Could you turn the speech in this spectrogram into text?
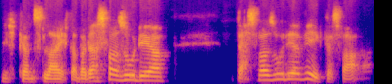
nicht ganz leicht. Aber das war so der, das war so der Weg. Das war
